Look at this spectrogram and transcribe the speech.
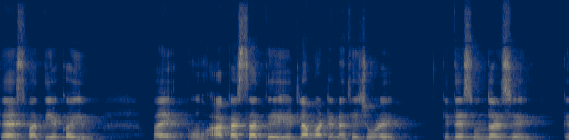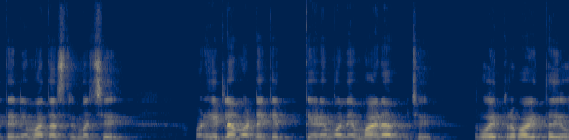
ત્યારે સ્વાતિએ કહ્યું, ભાઈ, હું આકાશ સાથે એટલા માટે નથી જોડાઈ કે તે સુંદર છે, કે તેની માતા શ્રીમત છે. પણ એટલા માટે કે તેણે મને માન આપ્યું છે. રોહિત પ્રભાવિત થયો.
